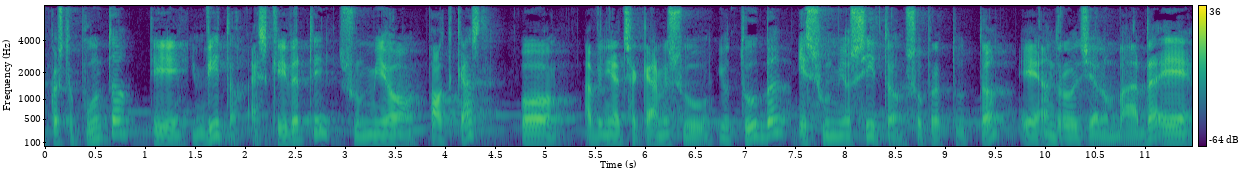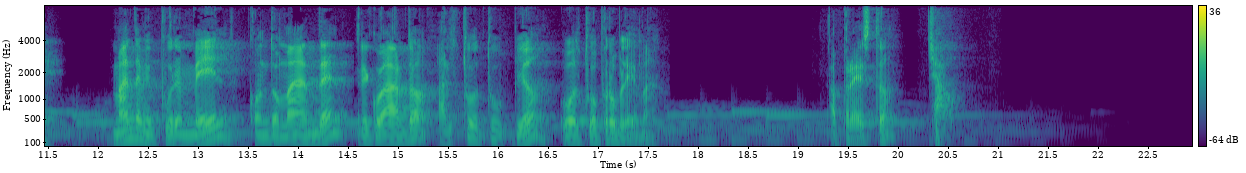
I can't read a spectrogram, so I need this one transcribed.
A questo punto ti invito a iscriverti sul mio podcast o a venire a cercarmi su YouTube e sul mio sito soprattutto, e Andrologia Lombarda e mandami pure mail con domande riguardo al tuo dubbio o al tuo problema. A presto, ciao!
